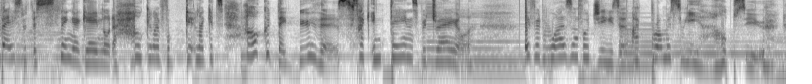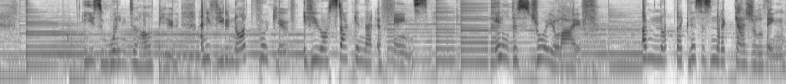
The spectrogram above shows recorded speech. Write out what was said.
faced with this thing again, Lord. How can I forget? Like, it's how could they do this? It's like intense betrayal. If it wasn't for Jesus, I promise you, He helps you. He's willing to help you. And if you do not forgive, if you are stuck in that offense, it'll destroy your life. I'm not like this is not a casual thing.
